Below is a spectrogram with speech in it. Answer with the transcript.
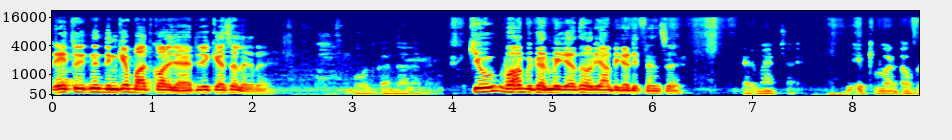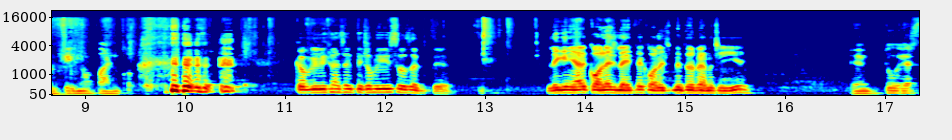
नहीं तो इतने दिन के बाद कॉलेज आया तुझे कैसा लग रहा है? बहुत गंदा लग। रहा है क्यों? वहाँ पे घर में क्या था और यहाँ पे क्या डिफरेंस है? घर में अच्छा है। एक बार तो तीनों पान को कभी भी खा सकते कभी भी सो सकते हैं। लेकिन यार कॉलेज लाइफ है कॉलेज में तो रहना चाहिए। टू इयर्स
